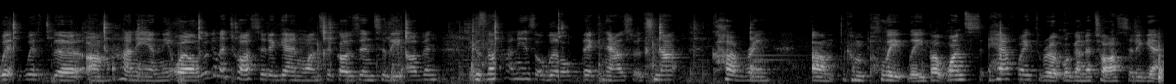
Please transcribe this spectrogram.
with, with the um, honey and the oil. We're going to toss it again once it goes into the oven because the honey is a little thick now so it's not covering um, completely but once halfway through it we're going to toss it again.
